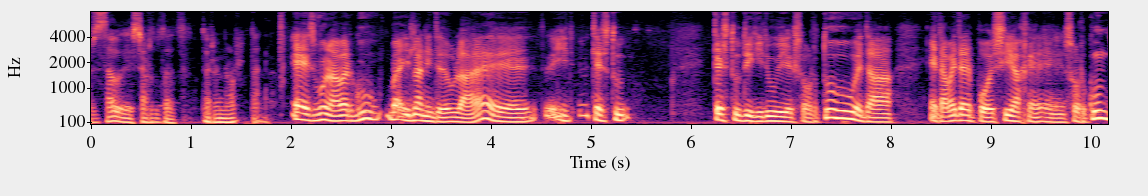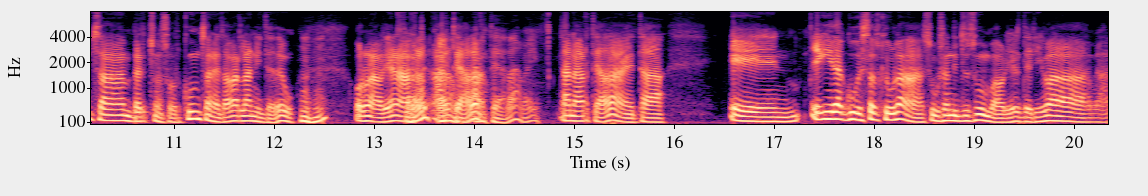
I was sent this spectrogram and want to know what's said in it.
zaude sartutat terren horretan. Ez, bueno, a ber, gu bai lan ite deula, eh? E, testu, testutik irudiek sortu, eta eta baita ere poesia ge- sorkuntzan, bertson sorkuntzan, eta bar lan ite deu. Mhm. Horren, artean, Claro, arte, claro, artea da. Artea da, bai. dan artea da, eta en, egi da guk ez dauzkeula, zuk esan dituzun, ba, hori ez, deriba ba,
